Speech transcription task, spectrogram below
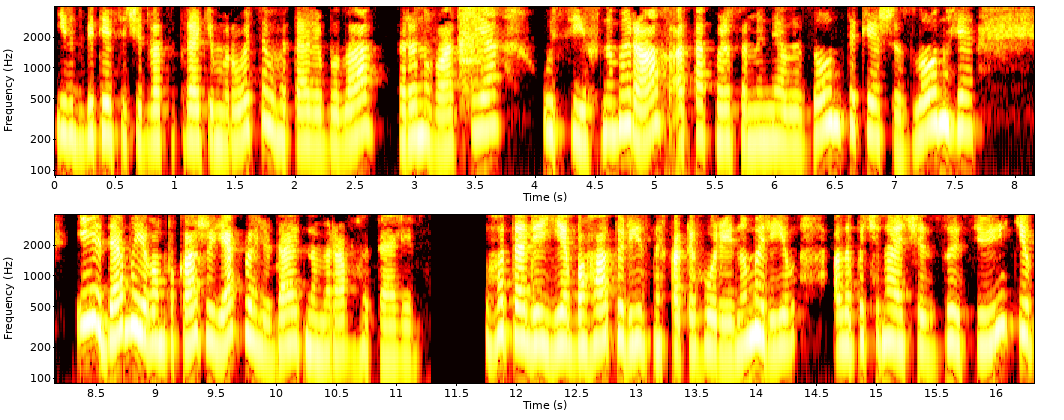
І в 2023 році в готелі була реновація усіх номерах, а також замінили зонтики, шезлонги. І йдемо, я вам покажу, як виглядають номера в готелі. В готелі є багато різних категорій номерів, але починаючи з сюїтів,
